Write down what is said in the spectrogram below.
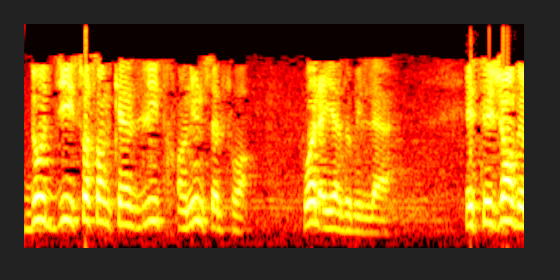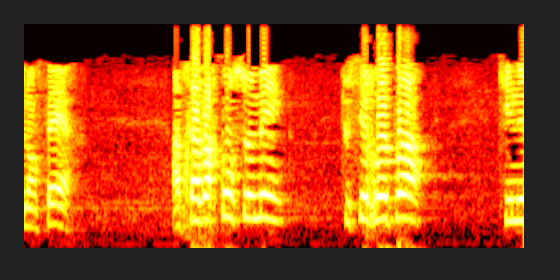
d'autres disent 75 litres en une seule fois. Et ces gens de l'enfer, après avoir consommé tous ces repas qui ne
